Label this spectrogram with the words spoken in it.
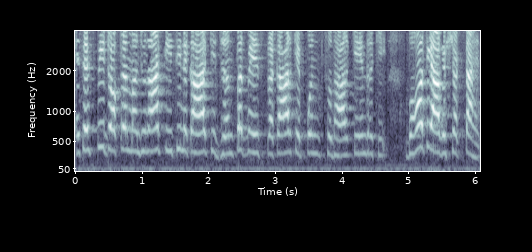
एसएसपी डॉक्टर मंजुनाथ टीसी ने कहा कि जनपद में इस प्रकार के पुनः सुधार केंद्र की बहुत ही आवश्यकता है,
